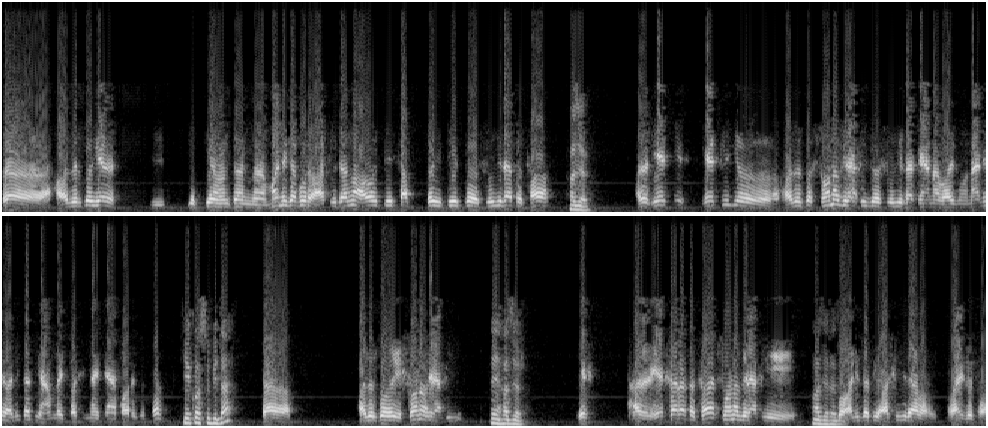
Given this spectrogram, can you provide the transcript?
र हजुरको यो के भन्छन् मनिकापुर हस्पिटलमा अरू त्यो सबै त्यसको सुविधा त छ। हजुर। चिज यो हजुरको सोनोग्राफीको सुविधा त्यहाँ नभएको हुनाले अलिकति हामीलाई कठिनाइ त्यहाँ परेको छ। के को सुविधा? र हजुरको सोनोग्राफी। ए हजुर। हजुर एक्सरा त छ हजुर अलिकति असुविधा भए- भएको छ।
